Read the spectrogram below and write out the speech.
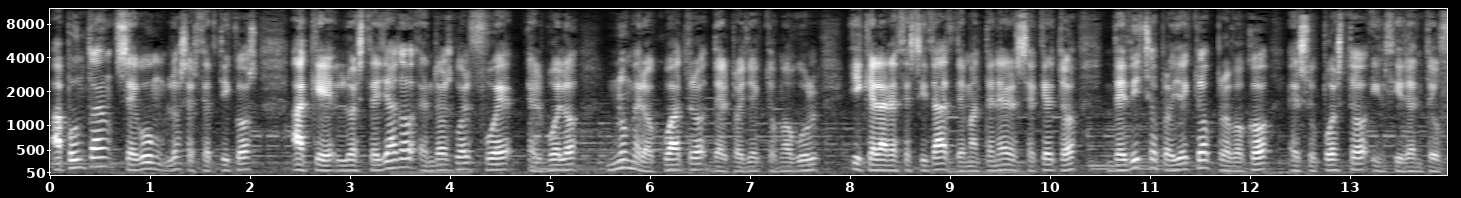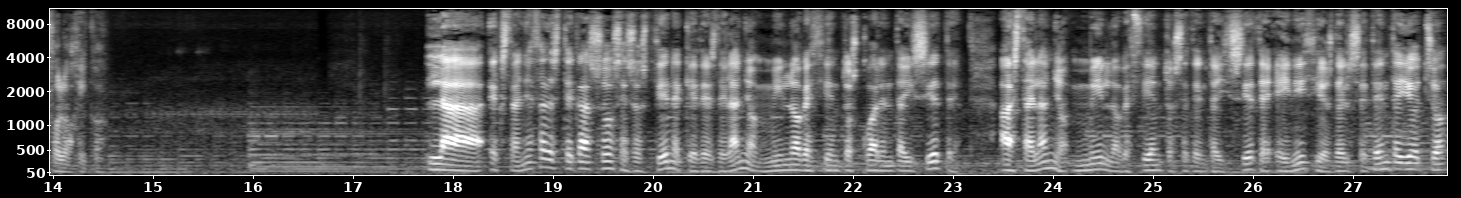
apuntan, según los escépticos, a que lo estrellado en Roswell fue el vuelo número 4 del proyecto Mogul y que la necesidad de mantener el secreto de dicho proyecto provocó el supuesto incidente ufológico. La extrañeza de este caso se sostiene que desde el año 1947 hasta el año 1977 e inicios del 78,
